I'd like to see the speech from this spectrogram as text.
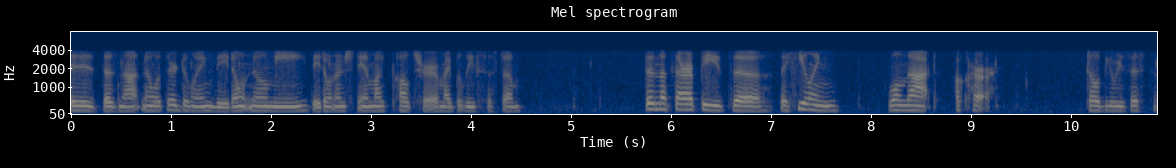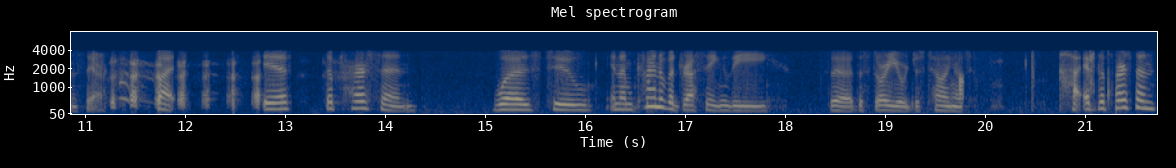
is, does not know what they're doing, they don't know me, they don't understand my culture, my belief system, then the therapy, the the healing will not occur. There'll be resistance there. but if the person was to, and I'm kind of addressing the the the story you were just telling us. If the person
